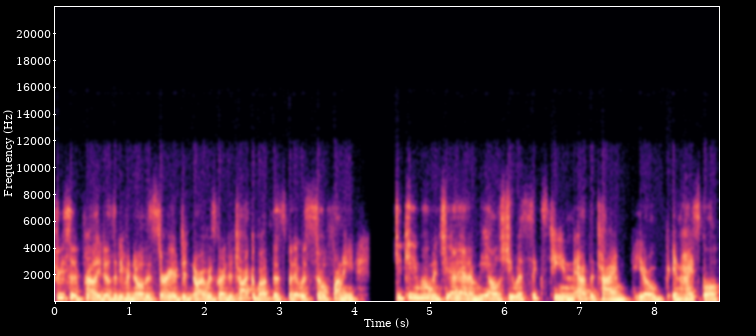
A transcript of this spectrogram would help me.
Teresa probably doesn't even know this story or didn't know I was going to talk about this, but it was so funny. She came home and she had had a meal. She was 16 at the time, you know, in high school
